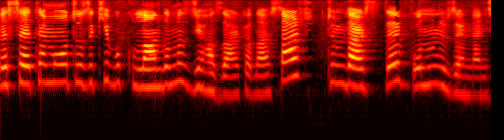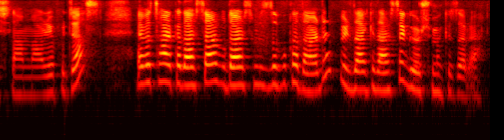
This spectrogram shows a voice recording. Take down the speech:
Ve STM32 bu kullandığımız cihaz arkadaşlar. Tüm derste bunun üzerinden işlemler yapacağız. Evet arkadaşlar bu dersimiz de bu kadardı. Bir dahaki derste görüşmek üzere.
